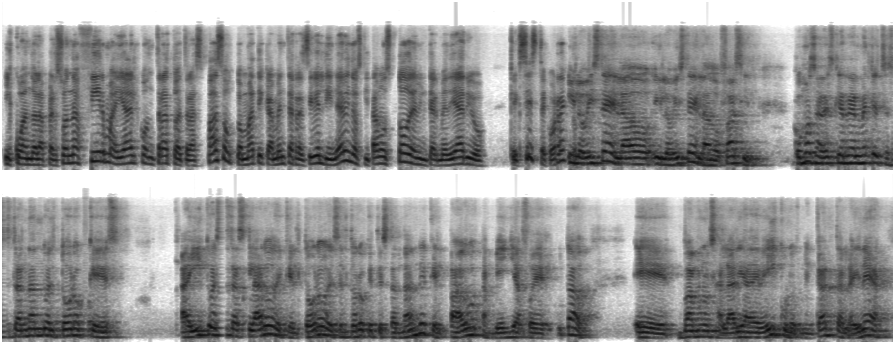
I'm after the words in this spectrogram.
Y cuando la persona firma ya el contrato de traspaso, automáticamente recibe el dinero y nos quitamos todo el intermediario que existe, ¿correcto? Y lo viste del lado, y lo viste del lado fácil. ¿Cómo sabes que realmente te están dando el toro que es? Ahí tú estás claro de que el toro es el toro que te están dando y que el pago también ya fue ejecutado. Eh, vámonos al área de vehículos, me encanta la idea.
